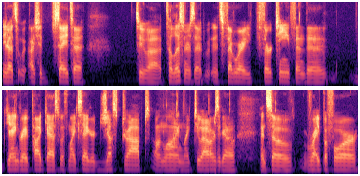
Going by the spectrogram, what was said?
you know, I should say to to uh, to listeners that it's February 13th and the Gangrey podcast with Mike Sager just dropped online like two hours ago. And so right before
